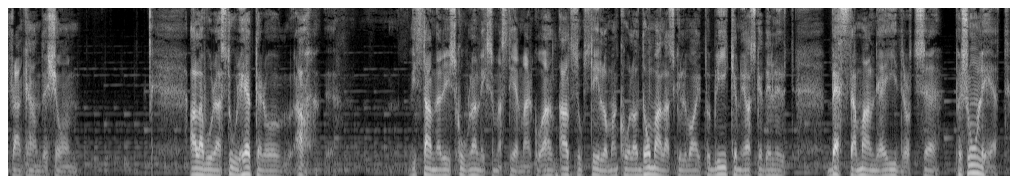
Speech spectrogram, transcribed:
Frank Andersson. Alla våra storheter och ja, vi stannade i skolan liksom med Stenmark och all, allt stod still och man kollade om alla skulle vara i publiken och jag ska dela ut bästa manliga idrottspersonlighet.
